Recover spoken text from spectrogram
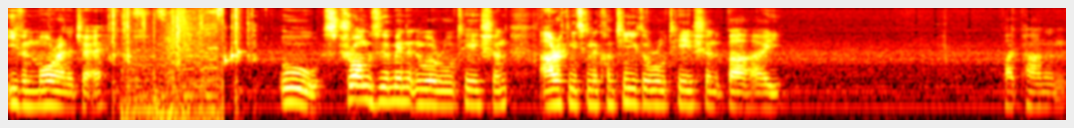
even more energetic. Ooh, strong zoom in into a rotation. I reckon he's going to continue the rotation by by panning.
